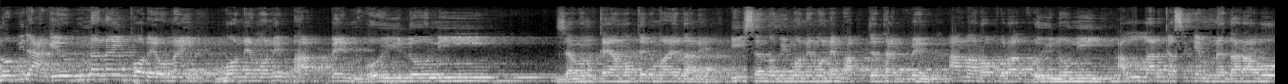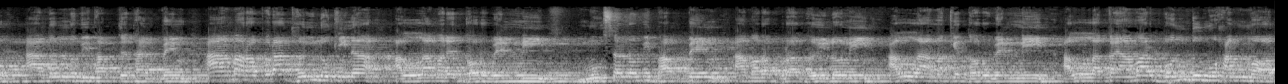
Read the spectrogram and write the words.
নবীর আগেও গুণা নাই, পরেও নাই, মনে মনে ভাববেন, হইলনি। যেমন কেয়ামতের ময়দানে ঈসা নবী মনে মনে ভাবতে থাকবেন, আমার অপরাধ হইল নি, আল্লাহর কাছে কেমনে দাঁড়াবো? আদম নবী ভাবতে থাকবেন, আমার অপরাধ হইল কিনা? আল্লাহ আমারে ধরবেন নি। মুসা নবী ভাববেন, আমার অপরাধ হইল নি। আল্লাহ আমাকে ধরবেন নি। আল্লাহ কয়, আমার বন্ধু মুহাম্মদ,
